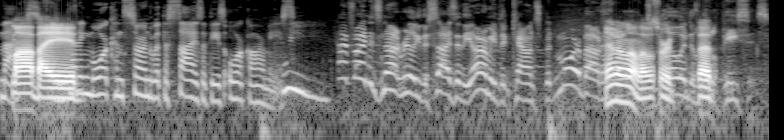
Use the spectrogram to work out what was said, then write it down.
Max, My I'm bad. getting more concerned with the size of these orc armies. I find it's not really the size of the army that counts, but more about how I don't know, that orcs was weird. That- pieces.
